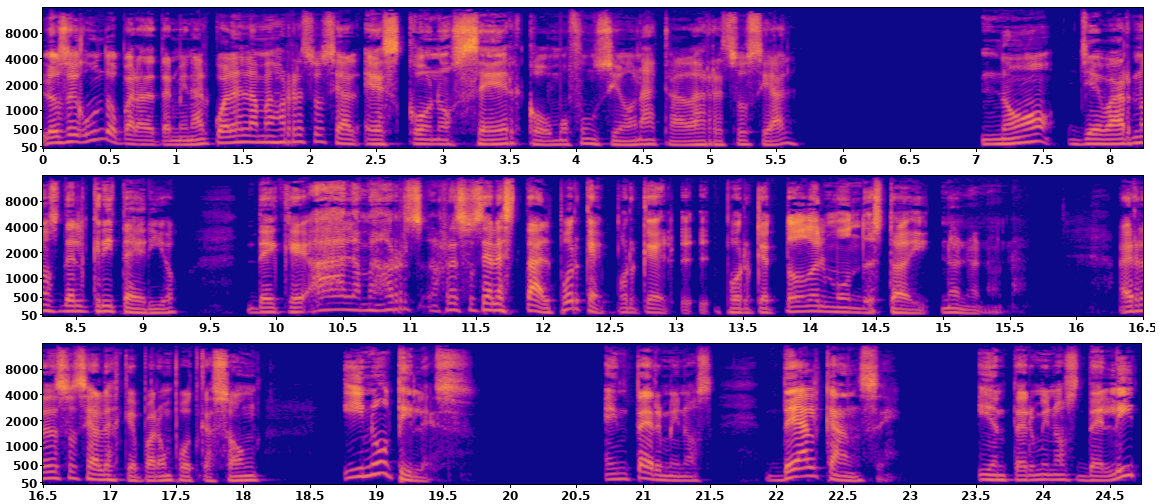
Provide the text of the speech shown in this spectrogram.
Lo segundo para determinar cuál es la mejor red social es conocer cómo funciona cada red social. No llevarnos del criterio de que, ah, la mejor red social es tal. ¿Por qué? Porque, porque todo el mundo está ahí. No, no, no, no. Hay redes sociales que para un podcast son inútiles en términos de alcance y en términos de lead,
